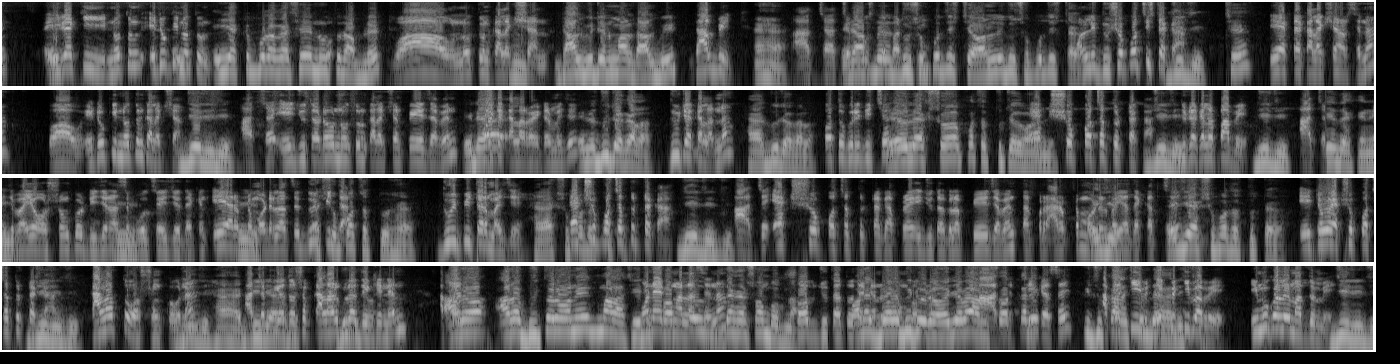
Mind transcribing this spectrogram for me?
এইটা কি নতুন? এটাও কি নতুন? এই একটা প্রোডাক্ট আছে নতুন আপডেট ওয়াও নতুন কালেকশন ডাল বিটের মাল ডাল বিট ডালবিট? হ্যাঁ হ্যাঁ। আচ্ছা আচ্ছা এটা আপনার পারছি। দুশো পঁচিশ টাকা অনলি দুশো পঁচিশ টাকা। অনলি দুশো পঁচিশ টাকা? জি জি। এই একটা কালেকশন আছে না? ওয়াও এটাও কি নতুন কালেকশন জি জি জি। আচ্ছা এই জুতাটাও নতুন কালেকশন পেয়ে যাবেন। কয়টা কালার হয় এটার মধ্যে? এটা দুইটা কালার দুইটা কালার না? হ্যাঁ দুইটা কালার কত করে দিচ্ছেন? এটা হলো একশো পঁচাত্তর টাকা অনলি একশো পঁচাত্তর টাকা। জি, জি। দুইটা কালার পাবে? জি জি। আচ্ছা। এই দেখেন এই যে ভাই অসংখ্য ডিজাইন আছে বলছে এই যে দেখেন এই আর একটা মডেল আছে দুই পঁচাত্তর হ্যাঁ। দুই পিতার মাঝে হ্যাঁ একশো পঁচাত্তর টাকা। জি জি জি। আচ্ছা একশো পঁচাত্তর টাকা আপনারা এই জুতাগুলো পেয়ে যাবেন। তারপর আরেকটা মডেল ভাইয়া দেখাচ্ছে। এই যে একশো পঁচাত্তর টাকা। এটাও একশো পঁচাত্তর টাকা। কালার তো অসংখ্য না? হ্যাঁ হ্যাঁ আচ্ছা প্রিয় দর্শক কালারগুলো দেখে নেন। আরও আরও ভিতরে অনেক মাল আছে। অনেক মাল আছে না? দেখা সম্ভব না। সব জুতা তো অনেক বড় ভিডিও হয়ে যাবে। আমি আচ্ছা, শর্টকাটে ঠিক আছে। কিছু কালেকশন দেখা কীভাবে? ইমো কলের মাধ্যমে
